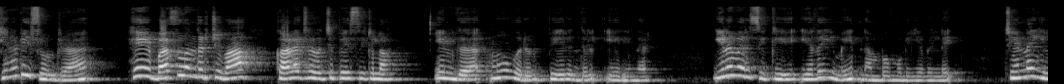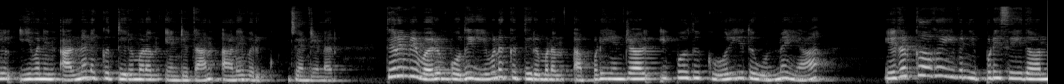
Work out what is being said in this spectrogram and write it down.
என்னடி சொல்ற? ஹே பஸ் வந்துடுச்சு வா. காலேஜில் வச்சு பேசிக்கலாம் என்க மூவரும் பேருந்தில் ஏறினர். இளவரசிக்கு எதையுமே நம்ப முடியவில்லை. சென்னையில் இவனின் அண்ணனுக்கு திருமணம் என்றுதான் அனைவருக்கும் சென்றனர். திரும்பி வரும்போது இவனுக்கு திருமணம் அப்படியென்றால் இப்போது கோரியது உண்மையா? எதற்காக இவன் இப்படி செய்தான்?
